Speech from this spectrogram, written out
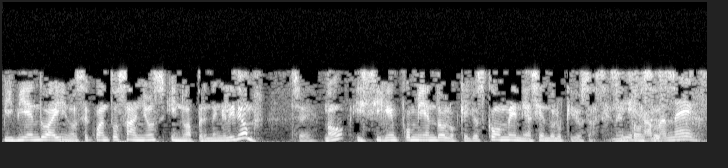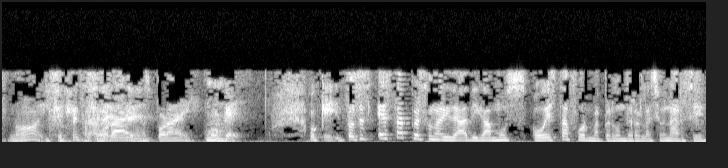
viviendo ahí no sé cuántos años y no aprenden el idioma, Sí. ¿no? Y siguen comiendo lo que ellos comen y haciendo lo que ellos hacen. Sí, Entonces, Jamanex, ¿no? Y que pesado, por ahí, ¿eh? no es por ahí. Mm. Ok. Ok, entonces esta personalidad, digamos, o esta forma, perdón, de relacionarse,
